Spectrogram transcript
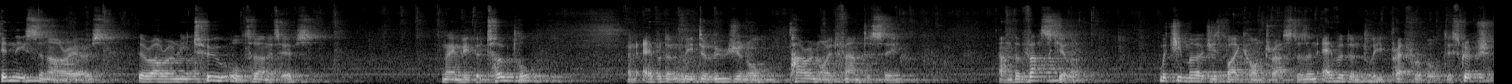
In these scenarios, there are only two alternatives namely, the total, an evidently delusional, paranoid fantasy, and the vascular, which emerges by contrast as an evidently preferable description.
